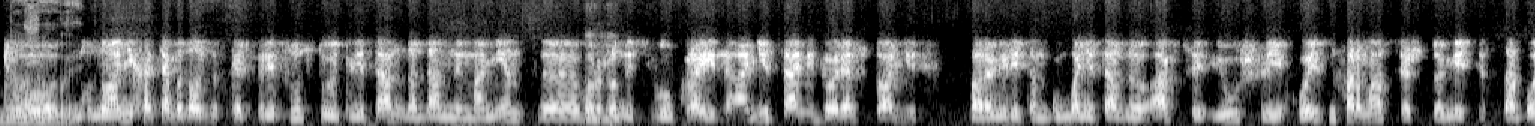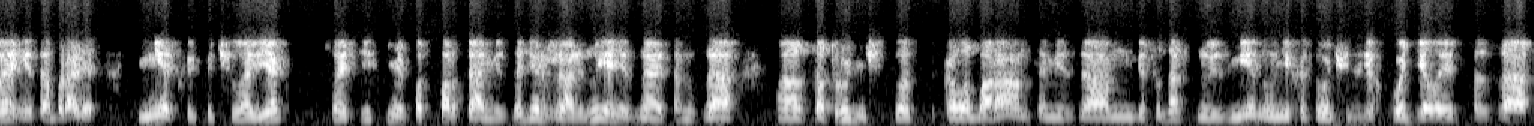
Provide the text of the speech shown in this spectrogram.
боже вот. мой. Ну, но они хотя бы должны сказать, присутствуют ли там на данный момент э, вооруженные угу. силы Украины. Они сами говорят, что они провели там гуманитарную акцию и ушли. Ходит информация, что вместе с собой они забрали несколько человек, с российскими паспортами. Задержали, ну, я не знаю, там, за э, сотрудничество с коллаборантами, за государственную измену, у них это очень легко делается, за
